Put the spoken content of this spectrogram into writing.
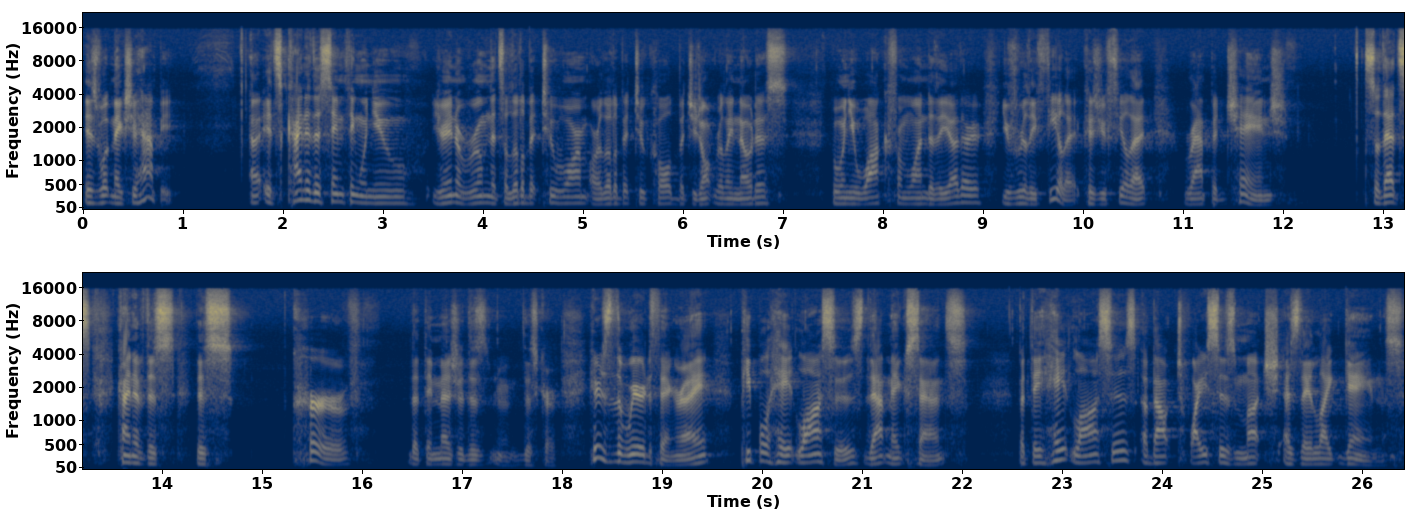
is what makes you happy. Uh, it's kind of the same thing when you, you're in a room that's a little bit too warm or a little bit too cold, but you don't really notice. But when you walk from one to the other, you really feel it because you feel that rapid change. So that's kind of this, this curve that they measure this, this curve. Here's the weird thing, right? People hate losses, that makes sense, but they hate losses about twice as much as they like gains.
